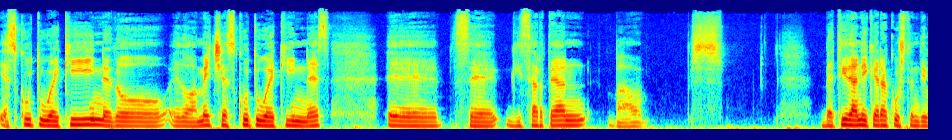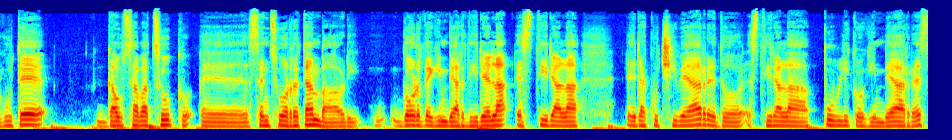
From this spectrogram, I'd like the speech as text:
eskutuekin edo edo ametxe eskutuekin, ez? E, ze gizartean ba, betidanik erakusten digute gauza batzuk e, zentzu horretan ba hori gorde egin behar direla ez dirala erakutsi behar edo ez dirala publiko egin behar ez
